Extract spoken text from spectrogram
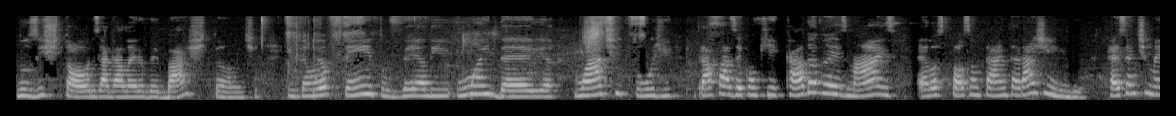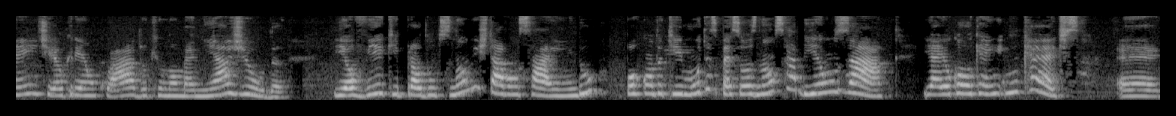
Nos stories a galera vê bastante. Então eu tento ver ali uma ideia, uma atitude para fazer com que cada vez mais elas possam estar interagindo. Recentemente eu criei um quadro que o nome é Me Ajuda. E eu vi que produtos não estavam saindo por conta que muitas pessoas não sabiam usar. E aí eu coloquei enquetes. É,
